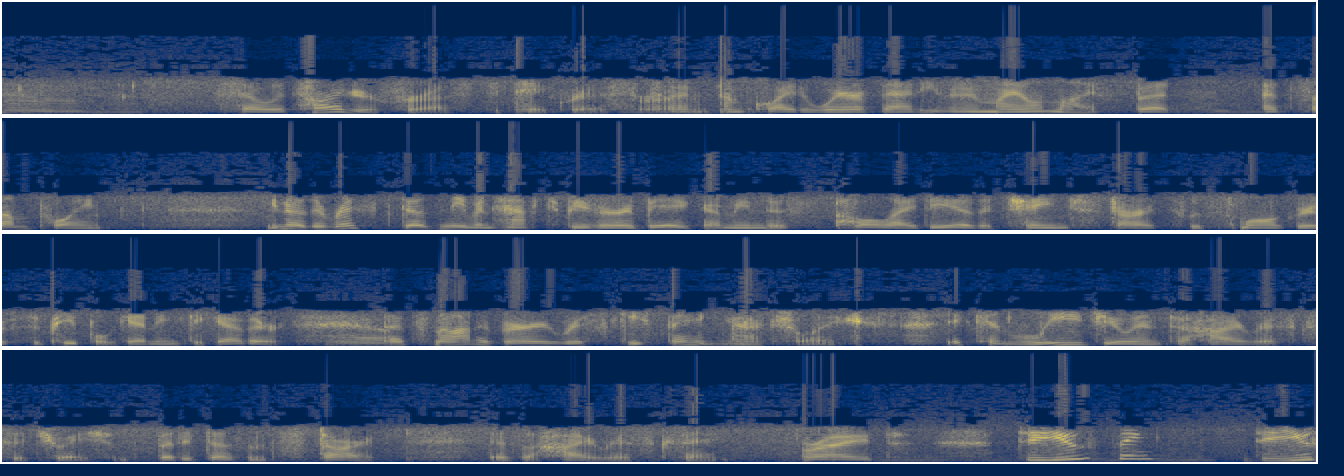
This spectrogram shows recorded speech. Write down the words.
Mm. So it's harder for us to take risks. I'm, I'm quite aware of that even in my own life. But at some point, you know, the risk doesn't even have to be very big. I mean, this whole idea that change starts with small groups of people getting together, Yeah. that's not a very risky thing, actually. It can lead you into high risk situations, but it doesn't start as a high risk thing. Right. Do you think? Do you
